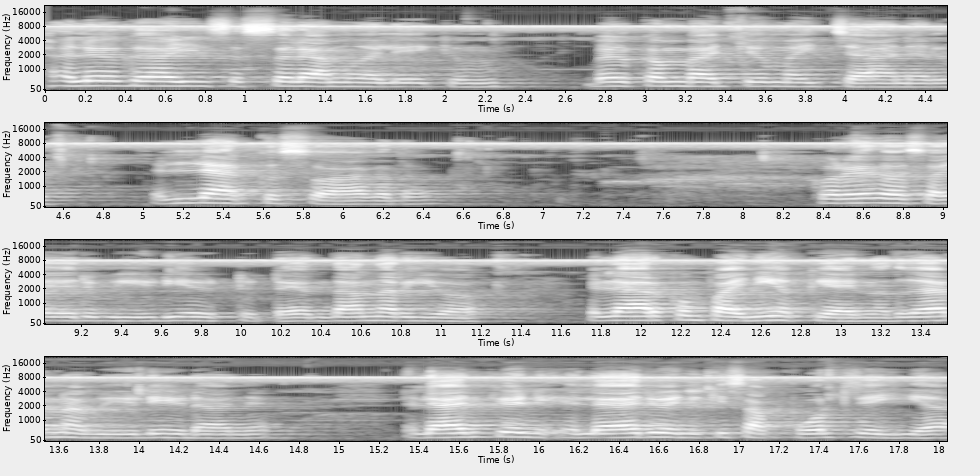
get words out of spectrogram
ഹലോ ഗായ്സ് അസ്സലാമു അലൈക്കും welcome back to my channel എല്ലാവർക്കും സ്വാഗതം. കുറേ ദിവസമായി ഒരു വീഡിയോ ഇട്ടിട്ട് എന്താണെന്നറിയുമോ എല്ലാവർക്കും പനിയൊക്കെ ആയിരുന്നു. അത് കാരണം വീഡിയോ ഇടാൻ എല്ലാവർക്കും എല്ലാവരും എനിക്ക് സപ്പോർട്ട് ചെയ്യുക.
